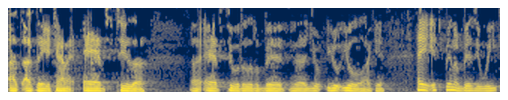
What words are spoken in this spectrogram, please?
I, I think it kind of adds to the uh, adds to it a little bit. Uh, you, you you'll like it. Hey, it's been a busy week.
